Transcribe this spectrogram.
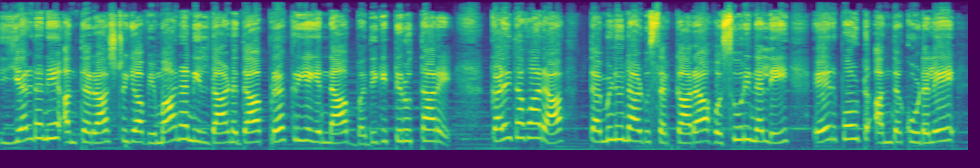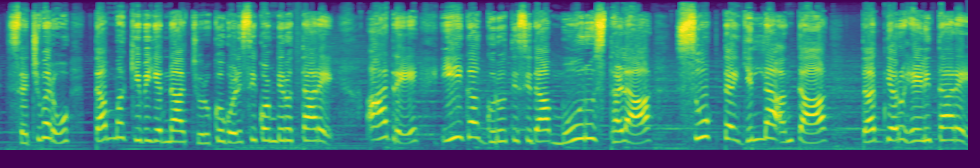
ಎರಡನೇ ಅಂತಾರಾಷ್ಟ್ರೀಯ ವಿಮಾನ ನಿಲ್ದಾಣದ ಪ್ರಕ್ರಿಯೆಯನ್ನ ಬದಿಗಿಟ್ಟಿರುತ್ತಾರೆ. ಕಳೆದ ವಾರ ತಮಿಳುನಾಡು ಸರ್ಕಾರ ಹೊಸೂರಿನಲ್ಲಿ ಏರ್ಪೋರ್ಟ್ ಅಂದ ಕೂಡಲೇ ಸಚಿವರು ತಮ್ಮ ಕಿವಿಯನ್ನ ಚುರುಕುಗೊಳಿಸಿಕೊಂಡಿರುತ್ತಾರೆ. ಆದರೆ ಈಗ ಗುರುತಿಸಿದ ಮೂರು ಸ್ಥಳ ಸೂಕ್ತ ಇಲ್ಲ ಅಂತ ತಜ್ಞರು ಹೇಳಿದ್ದಾರೆ.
